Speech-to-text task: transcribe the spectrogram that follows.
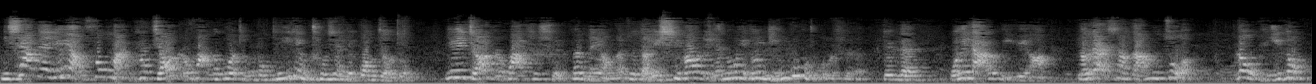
你下面营养丰满，它角质化的过程中，它一定出现这光泽度。因为角质化是水分没有了，就等于细胞里面东西都凝固住了似的，对不对？我给你打个比喻啊，有点像咱们做肉皮冻，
